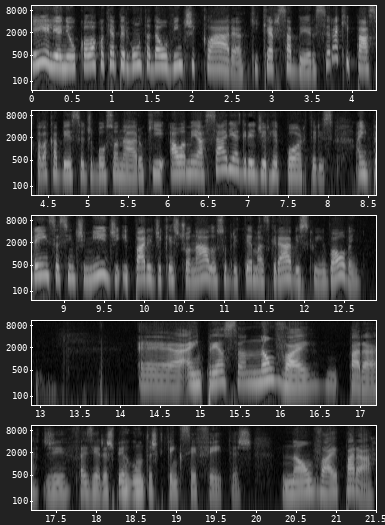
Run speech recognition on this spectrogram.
E aí, Eliane, eu coloco aqui a pergunta da ouvinte Clara, que quer saber: será que passa pela cabeça de Bolsonaro que, ao ameaçar e agredir repórteres, a imprensa se intimide e pare de questioná-lo sobre temas graves que o envolvem? É, a imprensa não vai parar de fazer as perguntas que têm que ser feitas. Não vai parar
